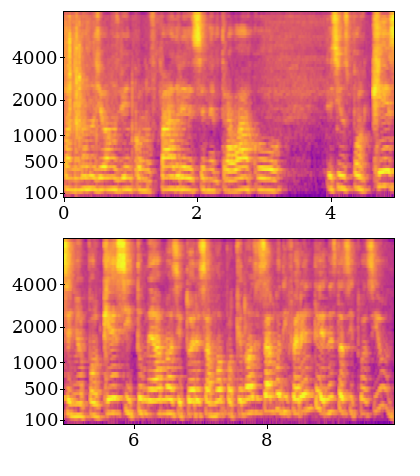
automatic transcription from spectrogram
cuando no nos llevamos bien con los padres en el trabajo, Decimos, ¿por qué, Señor? ¿Por qué si tú me amas y tú eres amor? ¿Por qué no haces algo diferente en esta situación?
